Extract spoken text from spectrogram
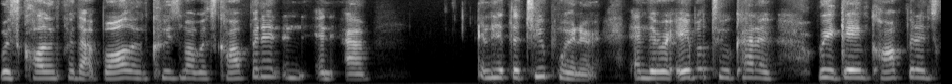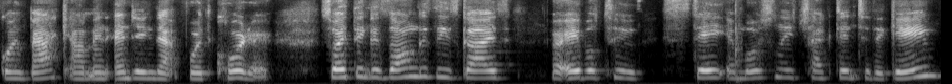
was calling for that ball, and Kuzma was confident and and um, and hit the two pointer, and they were able to kind of regain confidence going back um, and ending that fourth quarter. So I think as long as these guys are able to stay emotionally checked into the game,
